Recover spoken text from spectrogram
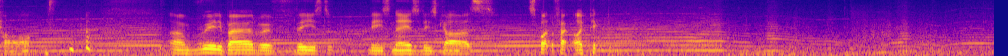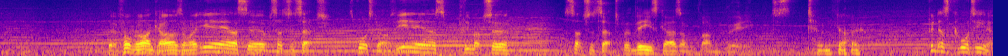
car. I'm really bad with these these names of these cars, despite the fact I picked them. But Formula One cars, I'm like, yeah, that's uh, such and such. Sports cars, yeah, that's pretty much uh, such and such. But these guys, I'm, I'm really just don't know. I think that's Cortina.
